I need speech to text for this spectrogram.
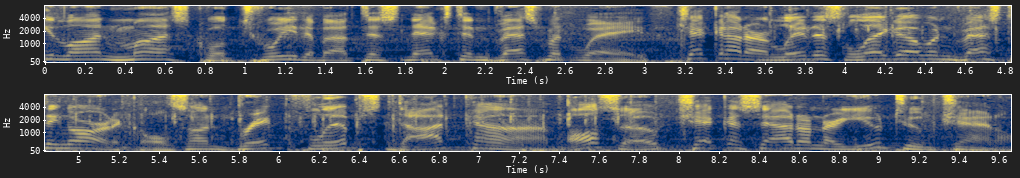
Elon Musk will tweet about this next investment wave. Check out our latest Lego investing articles on brickflips.com. Also, check us out on our YouTube channel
